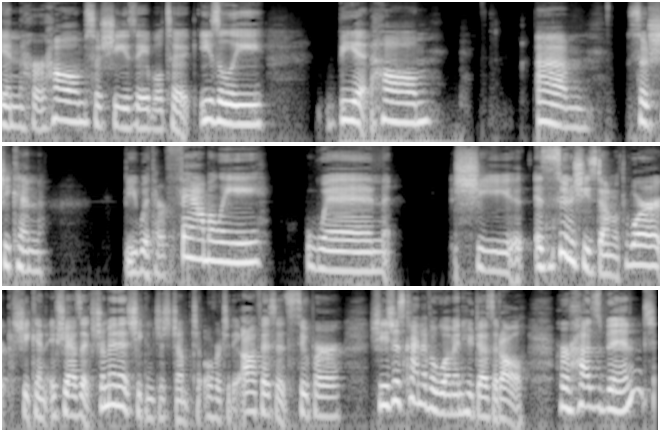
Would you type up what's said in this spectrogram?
in her home so she's able to easily be at home. Um so she can be with her family when she as soon as she's done with work she can if she has extra minutes she can just jump to, over to the office. It's super she's just kind of a woman who does it all. Her husband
